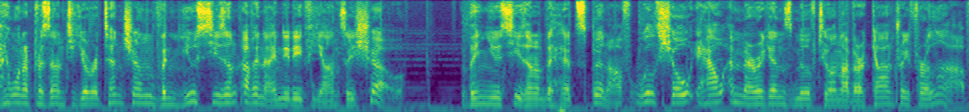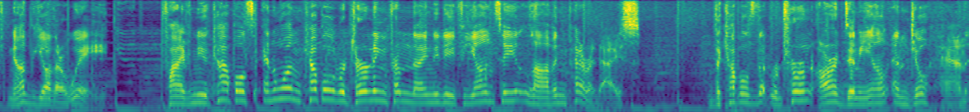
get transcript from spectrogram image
I want to present to your attention the new season of a 90 Day Fiancé show. The new season of the hit spin-off will show how Americans move to another country for love, not the other way. Five new couples and one couple returning from 90 Day Fiancé Love in Paradise. The couples that return are Danielle and Yohan.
